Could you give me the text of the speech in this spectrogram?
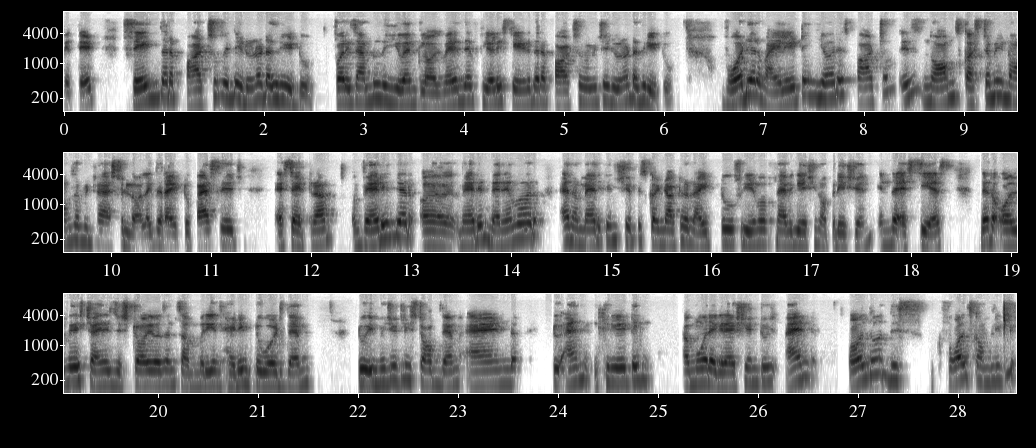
with it saying there are parts of it they do not agree to. For example, the UN CLOS, wherein they've clearly stated there are parts of which they do not agree to what they're violating here is parts of is norms, customary norms of international law, like the right to passage, etc. Wherein there, uh, wherein whenever an American ship is conducted right to freedom of navigation operation in the SCS, there are always Chinese destroyers and submarines heading towards them to immediately stop them and to and creating a more aggression to and although this falls completely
